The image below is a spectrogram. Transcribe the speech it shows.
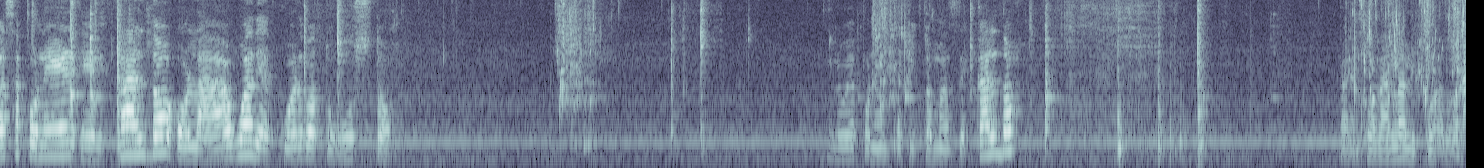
Vas a poner el caldo o la agua de acuerdo a tu gusto. Le voy a poner un poquito más de caldo para enjuagar la licuadora.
